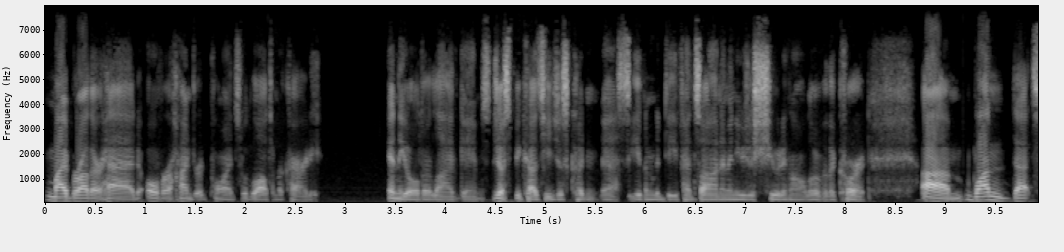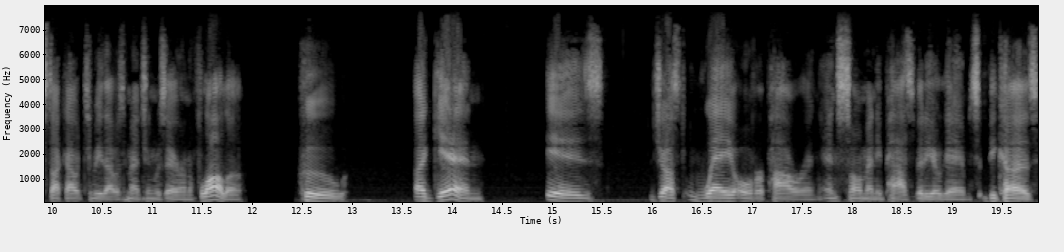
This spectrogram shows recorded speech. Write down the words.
my brother had over 100 points with Walter McCarty in the older live games just because he just couldn't miss, even with defense on him, and he was just shooting all over the court. Um, one that stuck out to me that was mentioned was Arron Afflalo, who, again, is just way overpowering in so many past video games because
